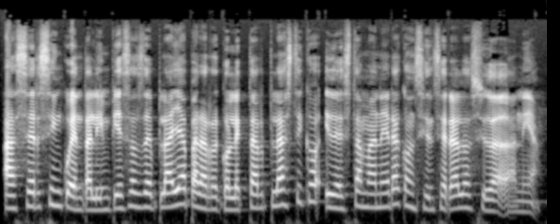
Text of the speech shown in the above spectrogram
Hacer 50 limpiezas de playa para recolectar plástico y de esta manera concienciar a la ciudadanía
